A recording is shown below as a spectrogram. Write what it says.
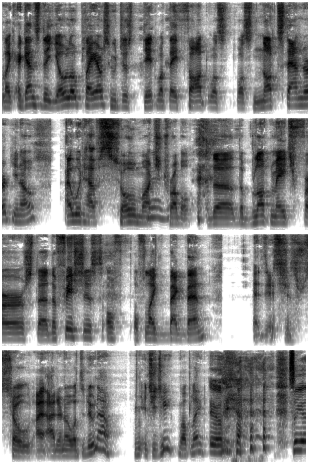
like against the yolo players who just did what they thought was was not standard you know i would have so much trouble the the blood mage first uh, the fishes of of like back then It- it's just so i i don't know what to do now gg well played Oh, yeah. so you're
